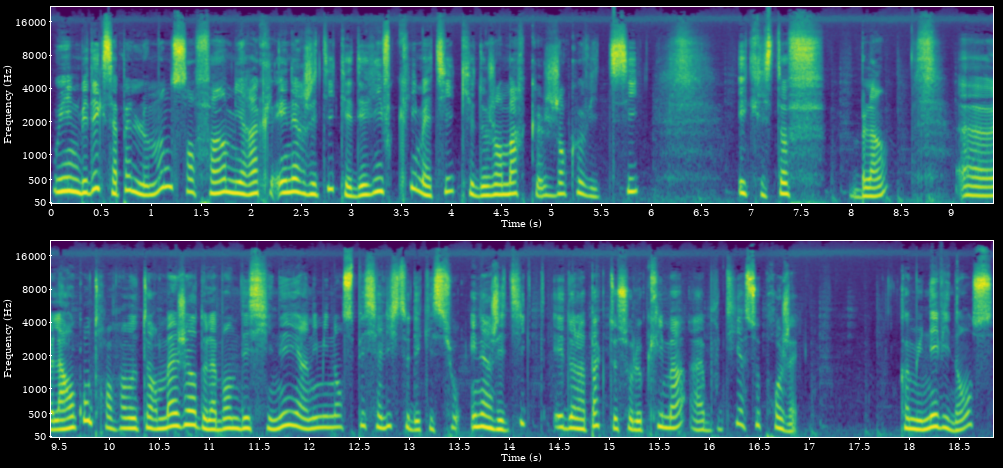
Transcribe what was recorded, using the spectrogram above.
Oui, une BD qui s'appelle Le Monde sans fin, miracle énergétique et dérive climatique de Jean-Marc Jancovici et Christophe Blin. Euh, la rencontre entre un auteur majeur de la bande dessinée et un éminent spécialiste des questions énergétiques et de l'impact sur le climat a abouti à ce projet. Comme une évidence,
